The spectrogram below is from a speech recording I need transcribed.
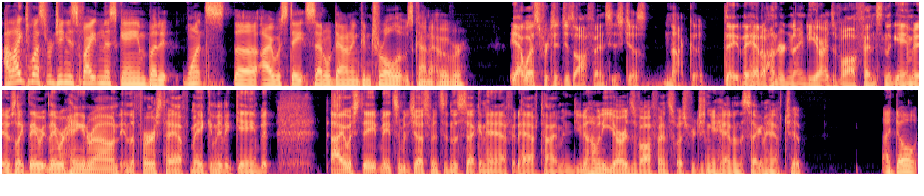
I liked West Virginia's fight in this game, but it once the Iowa State settled down in control, it was kind of over. Yeah, West Virginia's offense is just not good. They they had 190 yards of offense in the game, and it was like they were they were hanging around in the first half, making it a game. But Iowa State made some adjustments in the second half at halftime, and you know how many yards of offense West Virginia had in the second half? Chip I don't.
